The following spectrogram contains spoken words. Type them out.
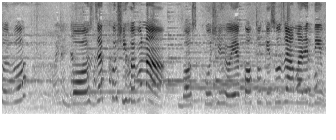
হইব। বস যে খুশি হইব না। বস খুশি হয়ে কত কিছু যে আমারে দিব।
